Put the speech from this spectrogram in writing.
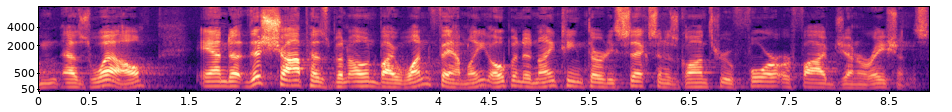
um, as well. And uh, this shop has been owned by one family, opened in 1936, and has gone through four or five generations.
